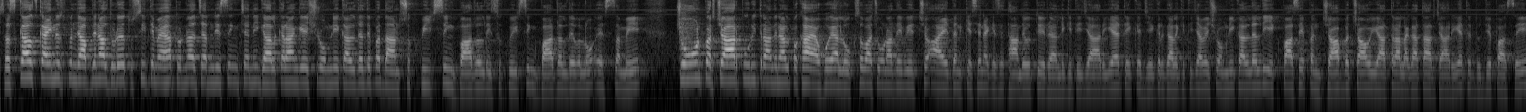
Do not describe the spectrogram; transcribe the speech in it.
ਸਤਿ ਸ਼੍ਰੀ ਅਕਾਲ, ਸਕਾਈ ਨਿਊਜ਼ ਪੰਜਾਬ ਦੇ ਨਾਲ ਜੁੜੇ ਹੋ ਤੁਸੀਂ ਤੇ ਮੈਂ ਹਾਂ ਤੁਹਾਡੇ ਨਾਲ ਚਰਨਜੀਤ ਸਿੰਘ ਚੰਨੀ। ਗੱਲ ਕਰਾਂਗੇ ਸ਼੍ਰੋਮਣੀ ਅਕਾਲੀ ਦਲ ਦੇ ਪ੍ਰਧਾਨ ਸੁਖਬੀਰ ਸਿੰਘ ਬਾਦਲ ਦੀ। ਸੁਖਬੀਰ ਸਿੰਘ ਬਾਦਲ ਦੇ ਵੱਲੋਂ ਇਸ ਸਮੇਂ ਚੋਣ ਪ੍ਰਚਾਰ ਪੂਰੀ ਤਰ੍ਹਾਂ ਦੇ ਨਾਲ ਪਖਾਇਆ ਹੋਇਆ ਲੋਕ ਸਭਾ ਚੋਣਾਂ ਦੇ ਵਿੱਚ ਆਏ ਦਿਨ ਕਿਸੇ ਨਾ ਕਿਸੇ ਥਾਂ ਦੇ ਉੱਤੇ ਰੈਲੀ ਕੀਤੀ ਜਾ ਰਹੀ ਹੈ ਤੇ ਇੱਕ ਜੇਕਰ ਗੱਲ ਕੀਤੀ ਜਾਵੇ ਸ਼੍ਰੋਮਣੀ ਅਕਾਲੀ ਦਲ ਦੀ, ਇੱਕ ਪਾਸੇ ਪੰਜਾਬ ਬਚਾਓ ਯਾਤਰਾ ਲਗਾਤਾਰ ਜਾ ਰਹੀ ਹੈ ਤੇ ਦੂਜੇ ਪਾਸੇ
